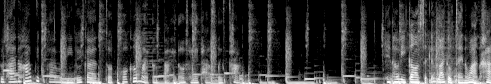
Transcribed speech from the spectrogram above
สุดท้ายนะคะ ปิดปลายวันนี้ด้วยการจดพวกเครื่องหมายต่างๆ ที่ต้องใช้ใน task list ค่ะเพียงเท่านี้ก็เสร็จเรียบร้อยถูกใจน้ำหวานค่ะ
